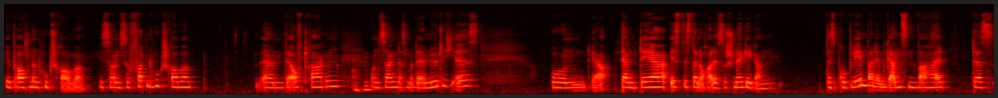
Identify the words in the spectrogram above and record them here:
Wir brauchen einen Hubschrauber. Wir sollen sofort einen Hubschrauber ähm, beauftragen mhm. und sagen, dass man der nötig ist. Und ja, dank der ist es dann auch alles so schnell gegangen. Das Problem bei dem Ganzen war halt, dass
